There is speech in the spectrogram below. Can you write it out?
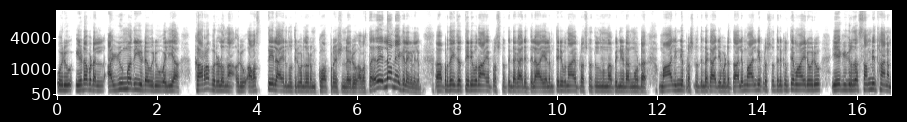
ഒരു ഇടപെടൽ അഴിമതിയുടെ ഒരു വലിയ കറ പുരളുന്ന ഒരു അവസ്ഥയിലായിരുന്നു തിരുവനന്തപുരം കോർപ്പറേഷന്റെ ഒരു അവസ്ഥ. എല്ലാ മേഖലകളിലും ആ, പ്രത്യേകിച്ച് തെരുവുനായ പ്രശ്നത്തിന്റെ കാര്യത്തിലായാലും തെരുവുനായ പ്രശ്നത്തിൽ നിന്ന് പിന്നീട് അങ്ങോട്ട് മാലിന്യ പ്രശ്നത്തിന്റെ കാര്യമെടുത്താലും മാലിന്യ പ്രശ്നത്തിന് കൃത്യമായൊരു ഏകീകൃത സംവിധാനം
